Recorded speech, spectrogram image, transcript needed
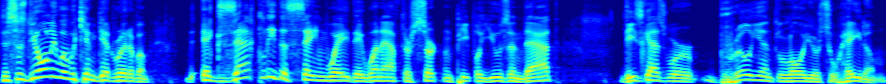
This is the only way we can get rid of him. Exactly the same way they went after certain people using that these guys were brilliant lawyers who hate him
